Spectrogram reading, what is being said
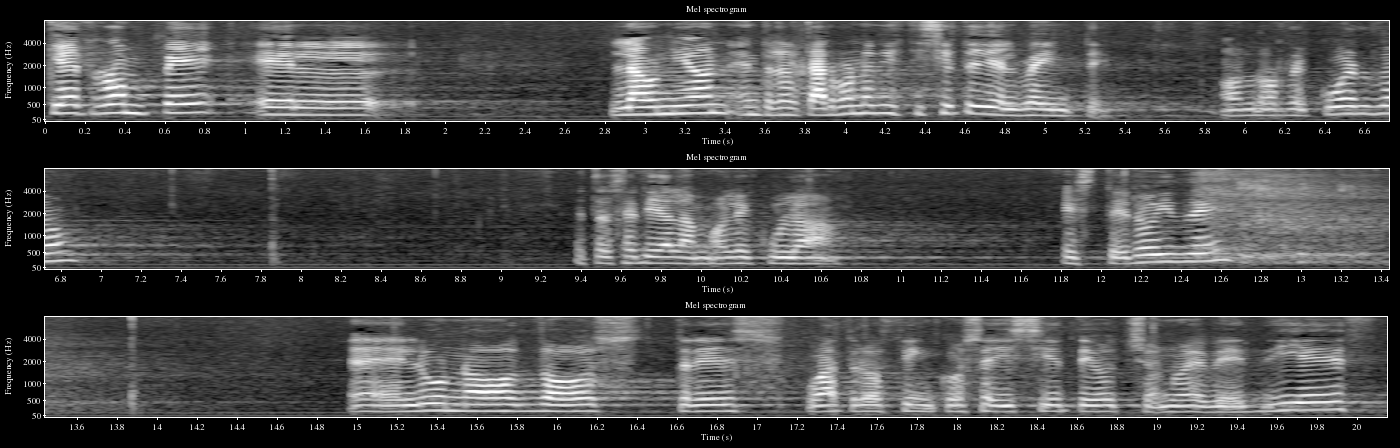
que rompe la unión entre el carbono 17 y el 20. Os lo recuerdo. Esta sería la molécula esteroide. El 1, 2, 3, 4, 5, 6, 7, 8, 9, 10.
